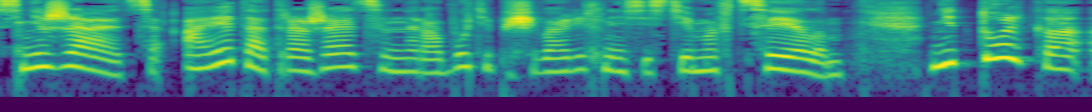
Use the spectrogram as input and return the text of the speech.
снижается, а это отражается на работе пищеварительной системы в целом. Не только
